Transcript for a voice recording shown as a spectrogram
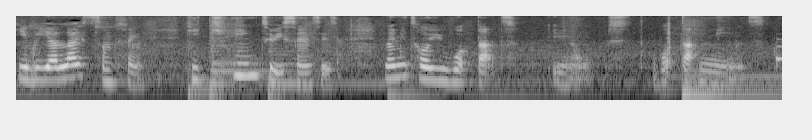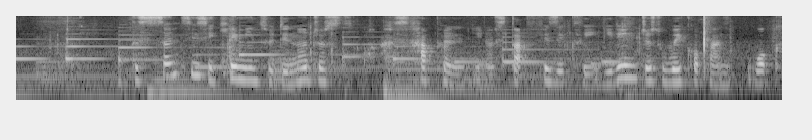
He realized something. He came to his senses. Let me tell you what that you know what that means. The senses he came into did not just happen, you know, start physically. He didn't just wake up and walk,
